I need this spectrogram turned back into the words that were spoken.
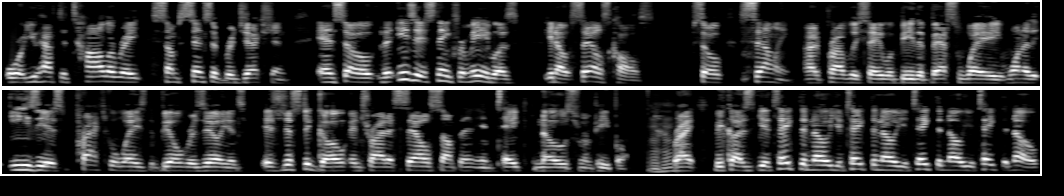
or you have to tolerate some sense of rejection. And so, the easiest thing for me was, you know, sales calls. So selling, I'd probably say would be the best way. One of the easiest practical ways to build resilience is just to go and try to sell something and take no's from people, mm-hmm. right? Because you take the no, you take the no, you take the no, you take the no,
